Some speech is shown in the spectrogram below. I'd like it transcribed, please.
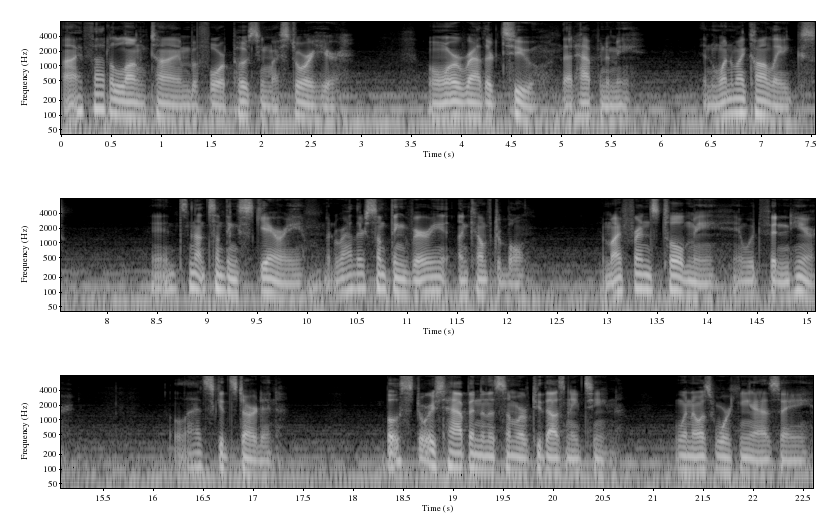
I thought a long time before posting my story here or rather two, that happened to me and one of my colleagues. It's not something scary, but rather something very uncomfortable. And my friends told me it would fit in here. Let's get started. Both stories happened in the summer of 2018, when I was working as a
